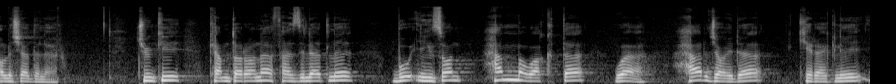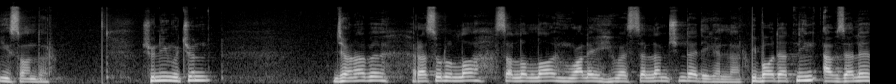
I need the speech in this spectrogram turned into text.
olishadilar. Chunki kamtarona fazilatli bu inson hamma vaqtda va har joyda kerakli insondir. Shuning uchun janobi rasululloh sollallohu alayhi vasallam shunday deganlar. Ibodatning afzali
